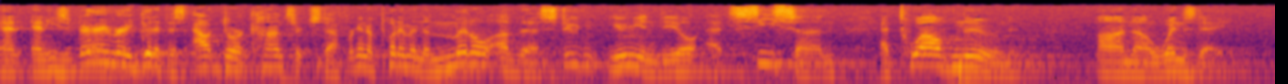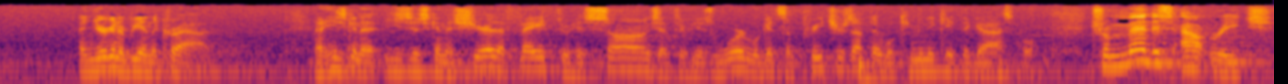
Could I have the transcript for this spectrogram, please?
and, and he's very, very good at this outdoor concert stuff. We're going to put him in the middle of the student union deal at CSUN at 12 noon on uh, Wednesday. And you're going to be in the crowd. And he's, to, he's just going to share the faith through his songs and through his word. We'll get some preachers up there. We'll communicate the gospel. Tremendous outreach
